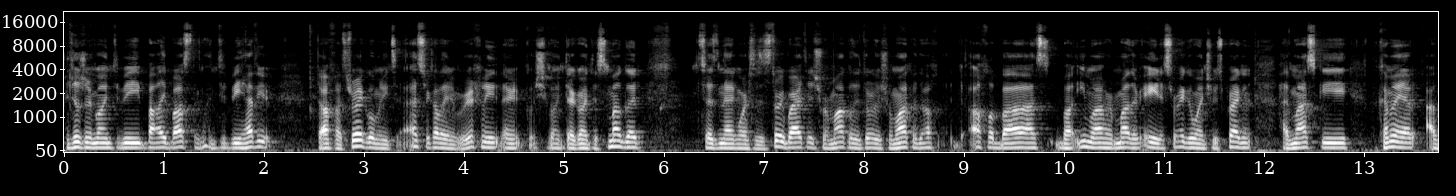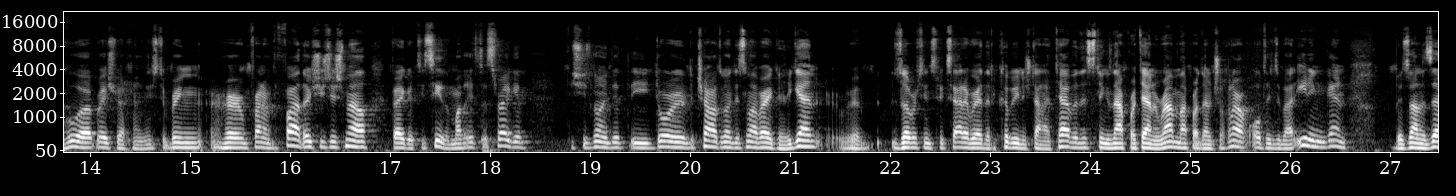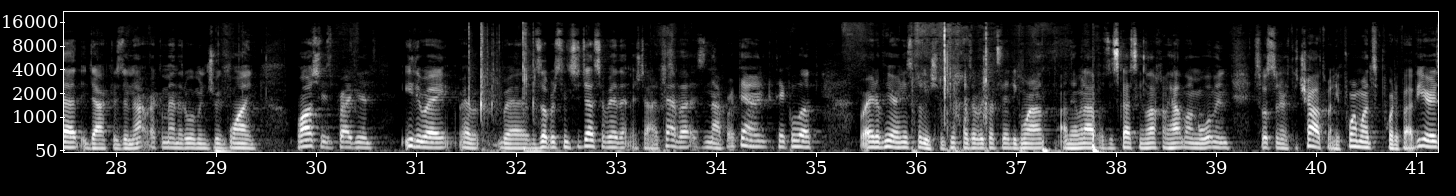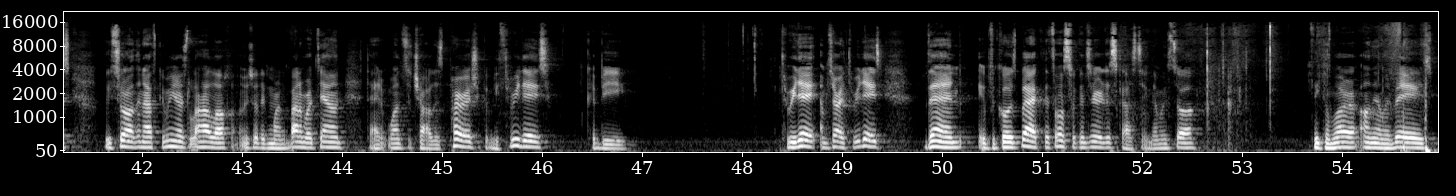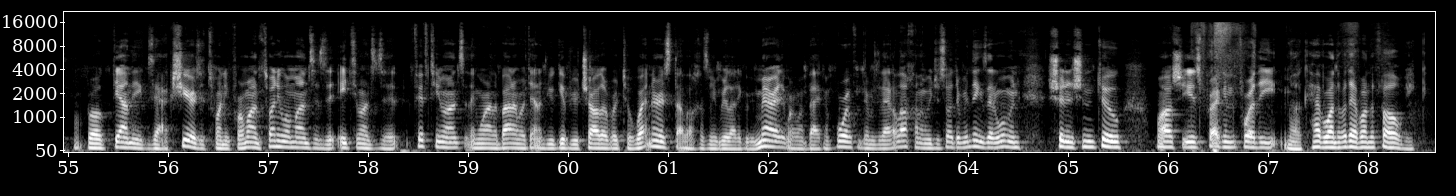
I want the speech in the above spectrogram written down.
the children are going to be Bali Bas, they're going to be heavier. Dachas Reg, woman eats Esther, they're going to smell good. Says in that says the story about Shurmaka, the daughter of Shurmaka, Achlabas Ba'ima, her mother ate a srega when she was pregnant. Havmaski, the Kameh Avua Reish Rechem. used to bring her in front of the father. She should smell very good. You see, the mother eats the srega. She's going to the daughter, the child is going to smell very good. Again, Zilberstein speaks out of here that it could be Nishtana Teva. This thing is not brought down in Ram, not brought down in Shulchan All things about eating. Again, Bezan Zed, the doctors do not recommend that a woman drink wine while she's pregnant. Either way, Zilberstein suggests over here that Nishtana Teva is not brought down. Take a look right over here in his Kedushin. Pinchas over the Gemara on the Amalaf was discussing how long a woman is supposed to nurse the child, 24 months, 45 years. We saw in the Nafkaminas, Lahalach, we saw the Gemara on the bottom right down that once the child is perished, it could be 3 days, could be 3 days, I'm sorry, 3 days. Then, if it goes back, that's also considered disgusting. Then we saw the Gemara on the Amid broke down the exact shears it 24 months, 21 months, is it 18 months, is it 15 months? And then we're on the bottom, wrote down if you give your child over to a wet nurse, that halacha is maybe allowed to be married. We went back and forth in terms of that halacha, and we just saw different things that a woman should and shouldn't do while she is pregnant for the milk. Have a wonderful day, have a wonderful week.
